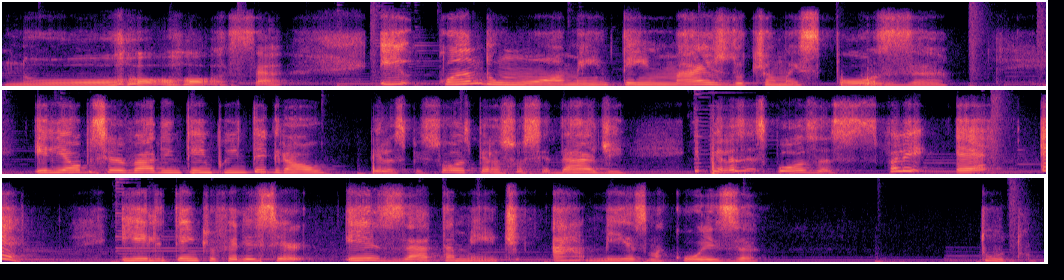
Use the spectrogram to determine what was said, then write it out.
nossa! E quando um homem tem mais do que uma esposa, ele é observado em tempo integral pelas pessoas, pela sociedade e pelas esposas. Falei: é, é. E ele tem que oferecer exatamente a mesma coisa. Tudo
